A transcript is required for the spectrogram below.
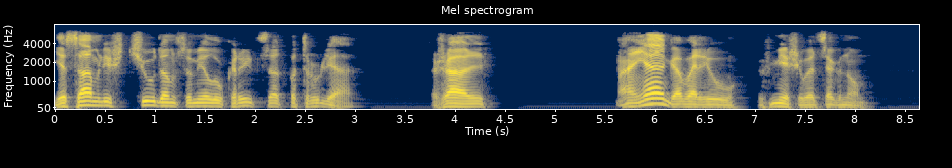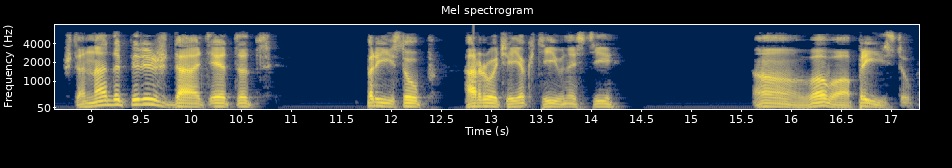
Я сам лишь чудом сумел укрыться от патруля. Жаль. А я говорю, вмешивается гном, что надо переждать этот приступ орочей активности. О, во-во, приступ.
